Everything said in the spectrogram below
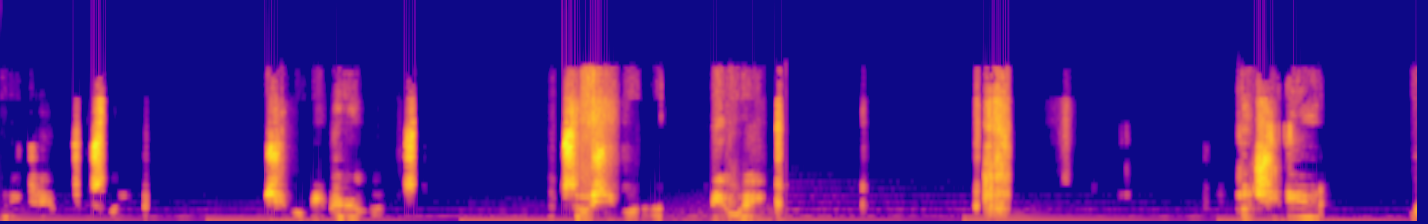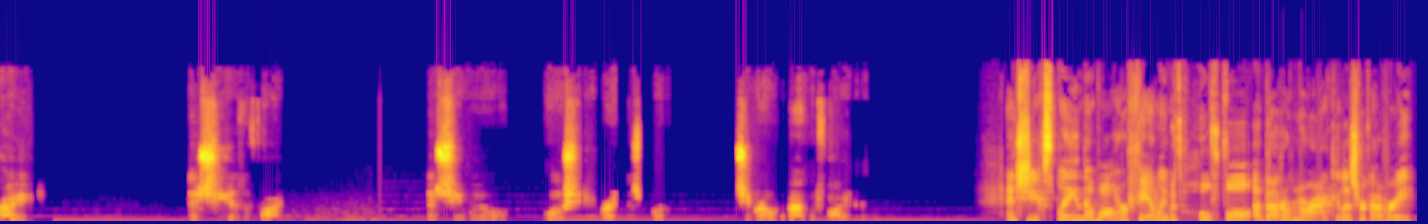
putting Tammy to sleep. She will be paralyzed, and so she will not be awake. But she did write that she is a fighter. That she will, well, she didn't write this book. She wrote, I'm a fighter. And she explained that while her family was hopeful about her miraculous recovery,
